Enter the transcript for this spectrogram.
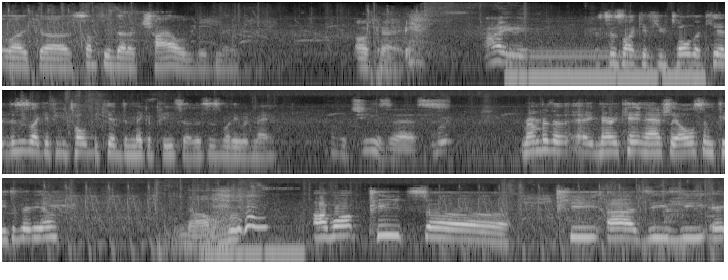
like uh, something that a child would make. Okay. I even This is like if you told a kid this is like if you told the kid to make a pizza, this is what he would make. Oh, Jesus. Remember the uh, Mary Kate and Ashley Olsen pizza video? No. I want pizza. P I Z Z A.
